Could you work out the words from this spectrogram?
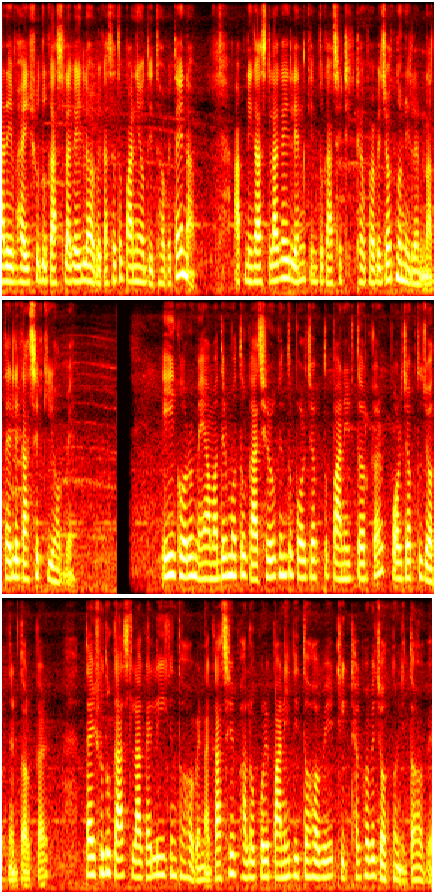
আরে ভাই, শুধু গাছ লাগাইলে হবে, গাছে তো পানিও দিতে হবে, তাই না? আপনি গাছ লাগাইলেন কিন্তু গাছে ঠিকঠাকভাবে যত্ন নিলেন না, তাইলে গাছের কি হবে? এই গরমে আমাদের মতো গাছেরও কিন্তু পর্যাপ্ত পানির দরকার, পর্যাপ্ত যত্নের দরকার। তাই শুধু গাছ লাগাইলেই কিন্তু হবে না, গাছে ভালো করে পানি দিতে হবে, ঠিকঠাকভাবে যত্ন নিতে হবে।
